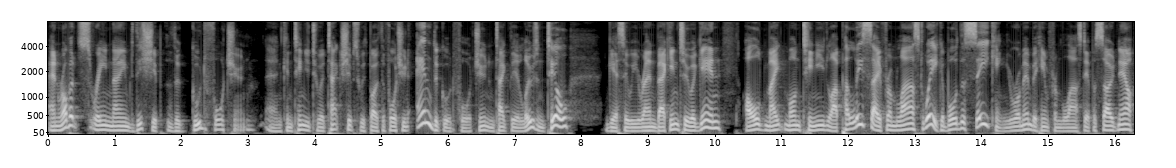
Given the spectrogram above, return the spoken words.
And Roberts renamed this ship the Good Fortune and continued to attack ships with both the Fortune and the Good Fortune and take their loot until, guess who he ran back into again? old mate Montigny La Palisse from last week aboard the Sea King. You'll remember him from the last episode. Now,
